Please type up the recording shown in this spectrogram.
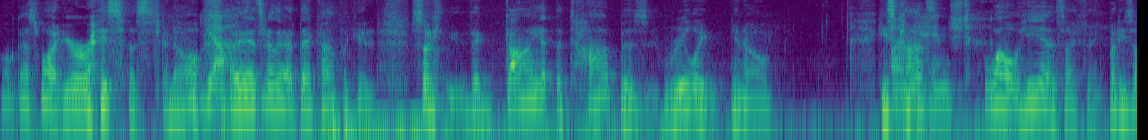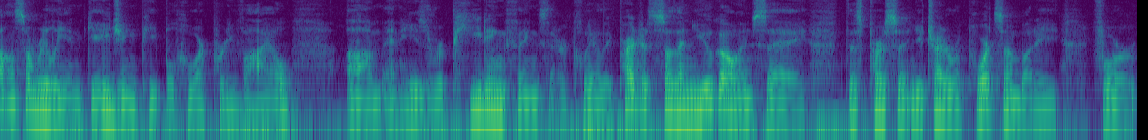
well, guess what? You're a racist, you know? Yeah. I mean, it's really not that complicated. So the guy at the top is really, you know, he's unhinged. Const- well, he is, I think, but he's also really engaging people who are pretty vile, um, and he's repeating things that are clearly prejudiced. So then you go and say, this person, you try to report somebody for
